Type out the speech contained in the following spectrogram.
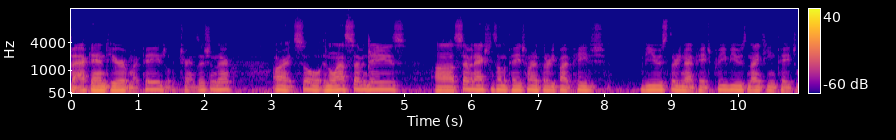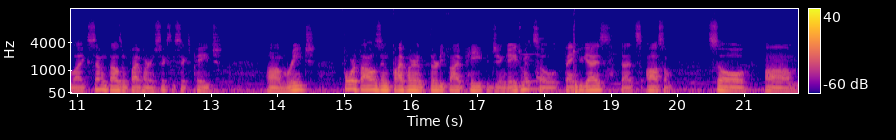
back end here of my page. Let me transition there. All right, so in the last seven days, uh, seven actions on the page, 135 page views, 39 page previews, 19 page likes, 7,566 page um, reach, 4,535 page engagement. So thank you guys. That's awesome. So um,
